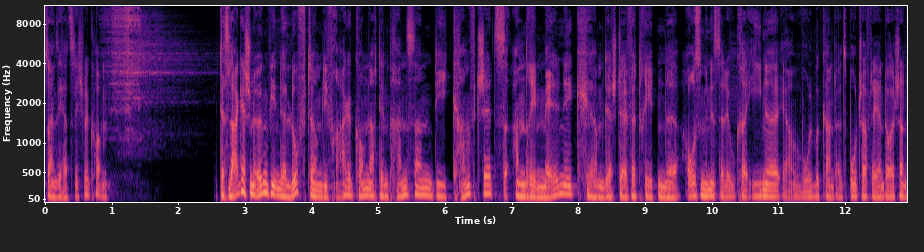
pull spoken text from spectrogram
seien Sie herzlich willkommen. Das lag ja schon irgendwie in der Luft. Ähm, die Frage kommt nach den Panzern, die Kampfjets. Andrei Melnik, ähm, der stellvertretende Außenminister der Ukraine, ja wohl bekannt als Botschafter hier in Deutschland,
